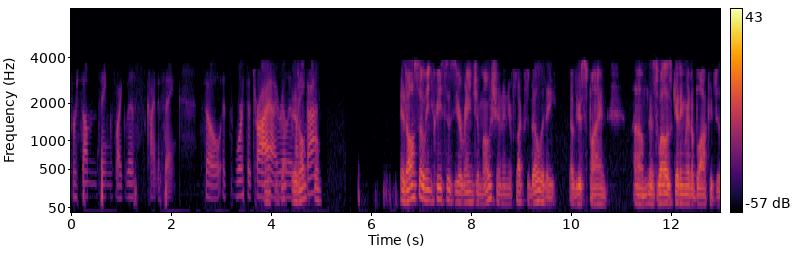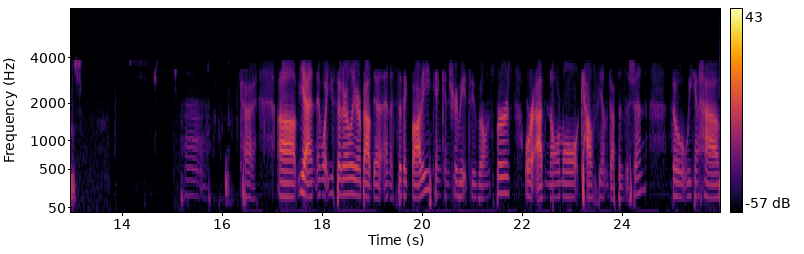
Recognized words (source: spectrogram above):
for some things like this kind of thing. So it's worth a try. I really it like also, that. It also increases your range of motion and your flexibility of your spine, um, as well as getting rid of blockages. Hmm. Okay. Uh, yeah, and, and what you said earlier about the, an acidic body can contribute to bone spurs or abnormal calcium deposition. So we can have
